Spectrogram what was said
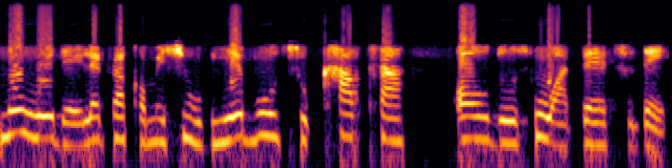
no way the Electoral Commission will be able to capture all those who are there today.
